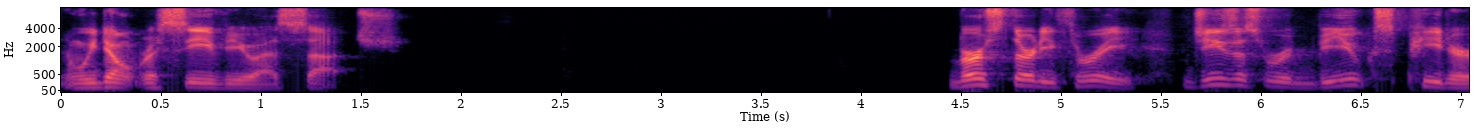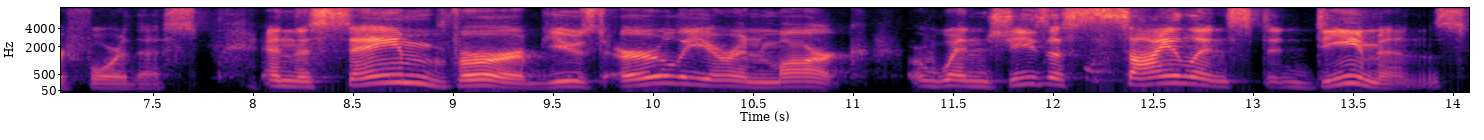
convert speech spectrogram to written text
And we don't receive you as such. Verse 33, Jesus rebukes Peter for this. And the same verb used earlier in Mark when Jesus silenced demons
